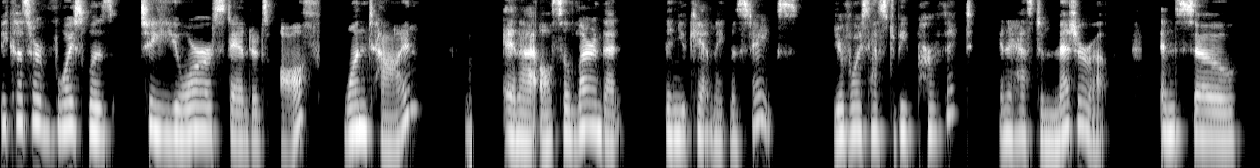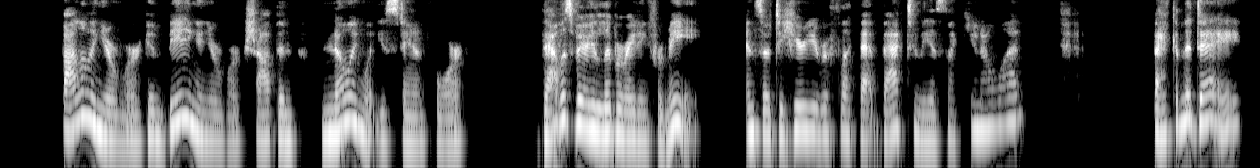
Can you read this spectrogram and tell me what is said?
Because her voice was to your standards off one time. And i also learned that then you can't make mistakes. Your voice has to be perfect and it has to measure up and so, following your work and being in your workshop and knowing what you stand for, that was very liberating for me. And so, to hear you reflect that back to me is like, you know what? Back in the day,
